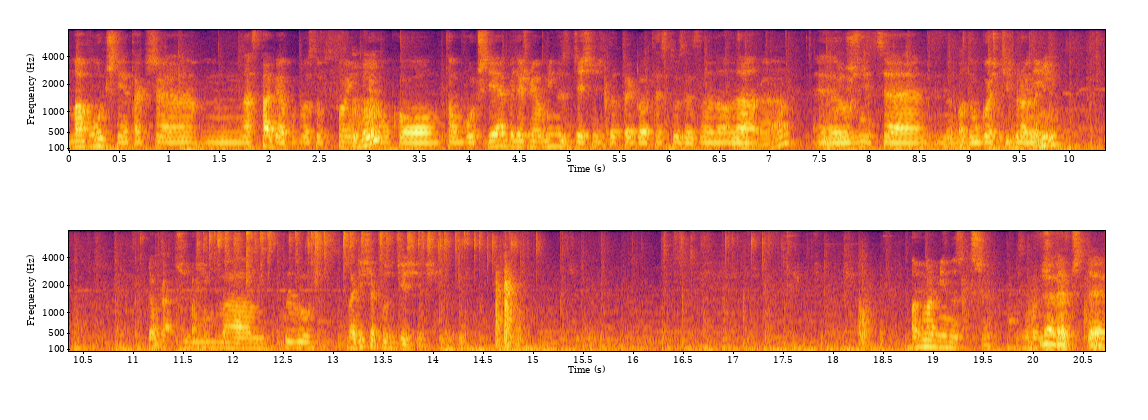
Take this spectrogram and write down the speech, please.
Ma włócznie, także mm, nastawia po prostu w twoim Mhm. kierunku tą włócznię. Będziesz miał minus 10 do tego testu ze względu na Dobra. e, różnicę mm, długości broni. Dobra, czyli mam plus 20 plus 10. On ma minus 3. 0,4.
